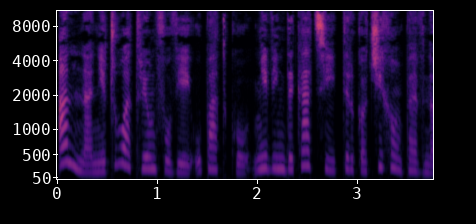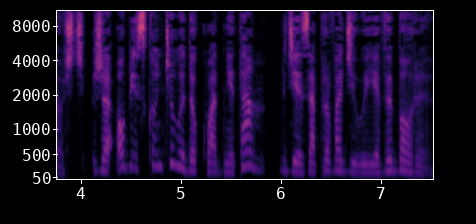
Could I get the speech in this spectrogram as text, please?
Anna nie czuła triumfu w jej upadku, nie windykacji, tylko cichą pewność, że obie skończyły dokładnie tam, gdzie zaprowadziły je wybory.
